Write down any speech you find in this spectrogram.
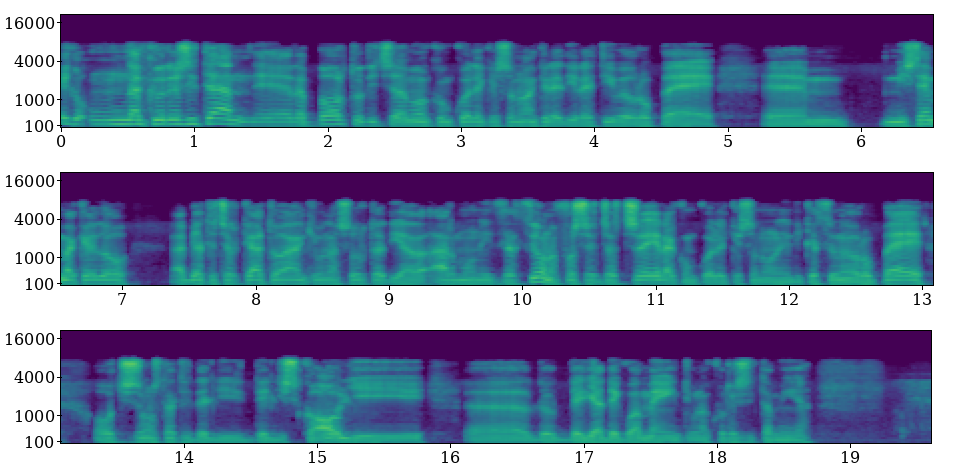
Ecco, una curiosità eh, rapporto diciamo con quelle che sono anche le direttive europee. Eh, mi sembra, credo, abbiate cercato anche una sorta di armonizzazione, forse già c'era con quelle che sono le indicazioni europee o ci sono stati degli, degli scogli, eh, degli adeguamenti, una curiosità mia.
